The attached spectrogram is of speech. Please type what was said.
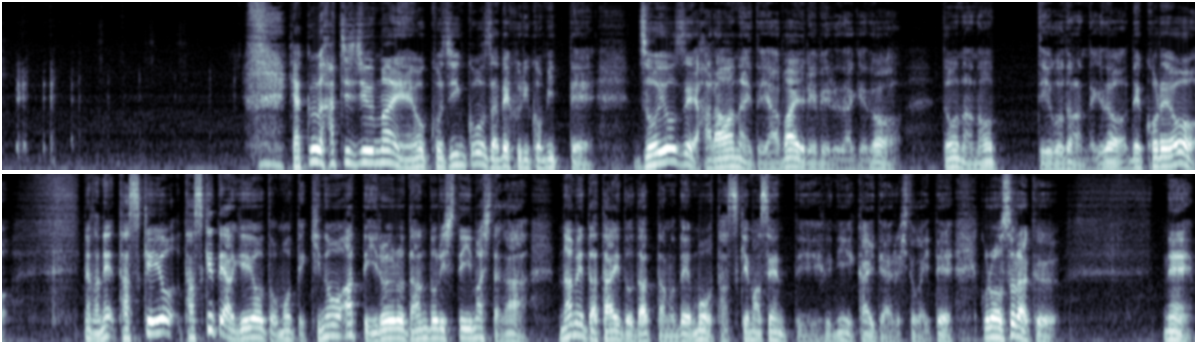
180万円を個人口座で振り込みって、贈与税払わないとやばいレベルだけど、どうなのっていうことなんだけど、で、これを、なんかね、助けよう、助けてあげようと思って昨日会っていろいろ段取りしていましたが、舐めた態度だったので、もう助けませんっていうふうに書いてある人がいて、これおそらく、ね、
